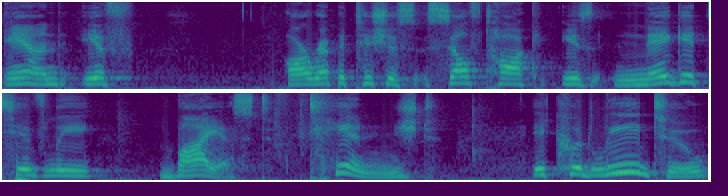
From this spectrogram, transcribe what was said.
And if our repetitious self talk is negatively biased, tinged, it could lead to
